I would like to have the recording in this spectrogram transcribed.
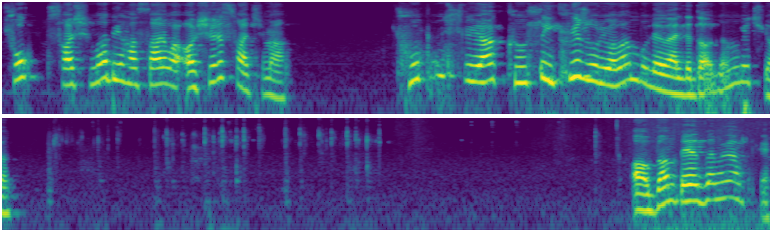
Çok saçma bir hasar var. Aşırı saçma. Çok güçlü ya. Q'su 200 vuruyor lan bu levelde. Dalga mı geçiyor? Aldan da yazamıyorum ki.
